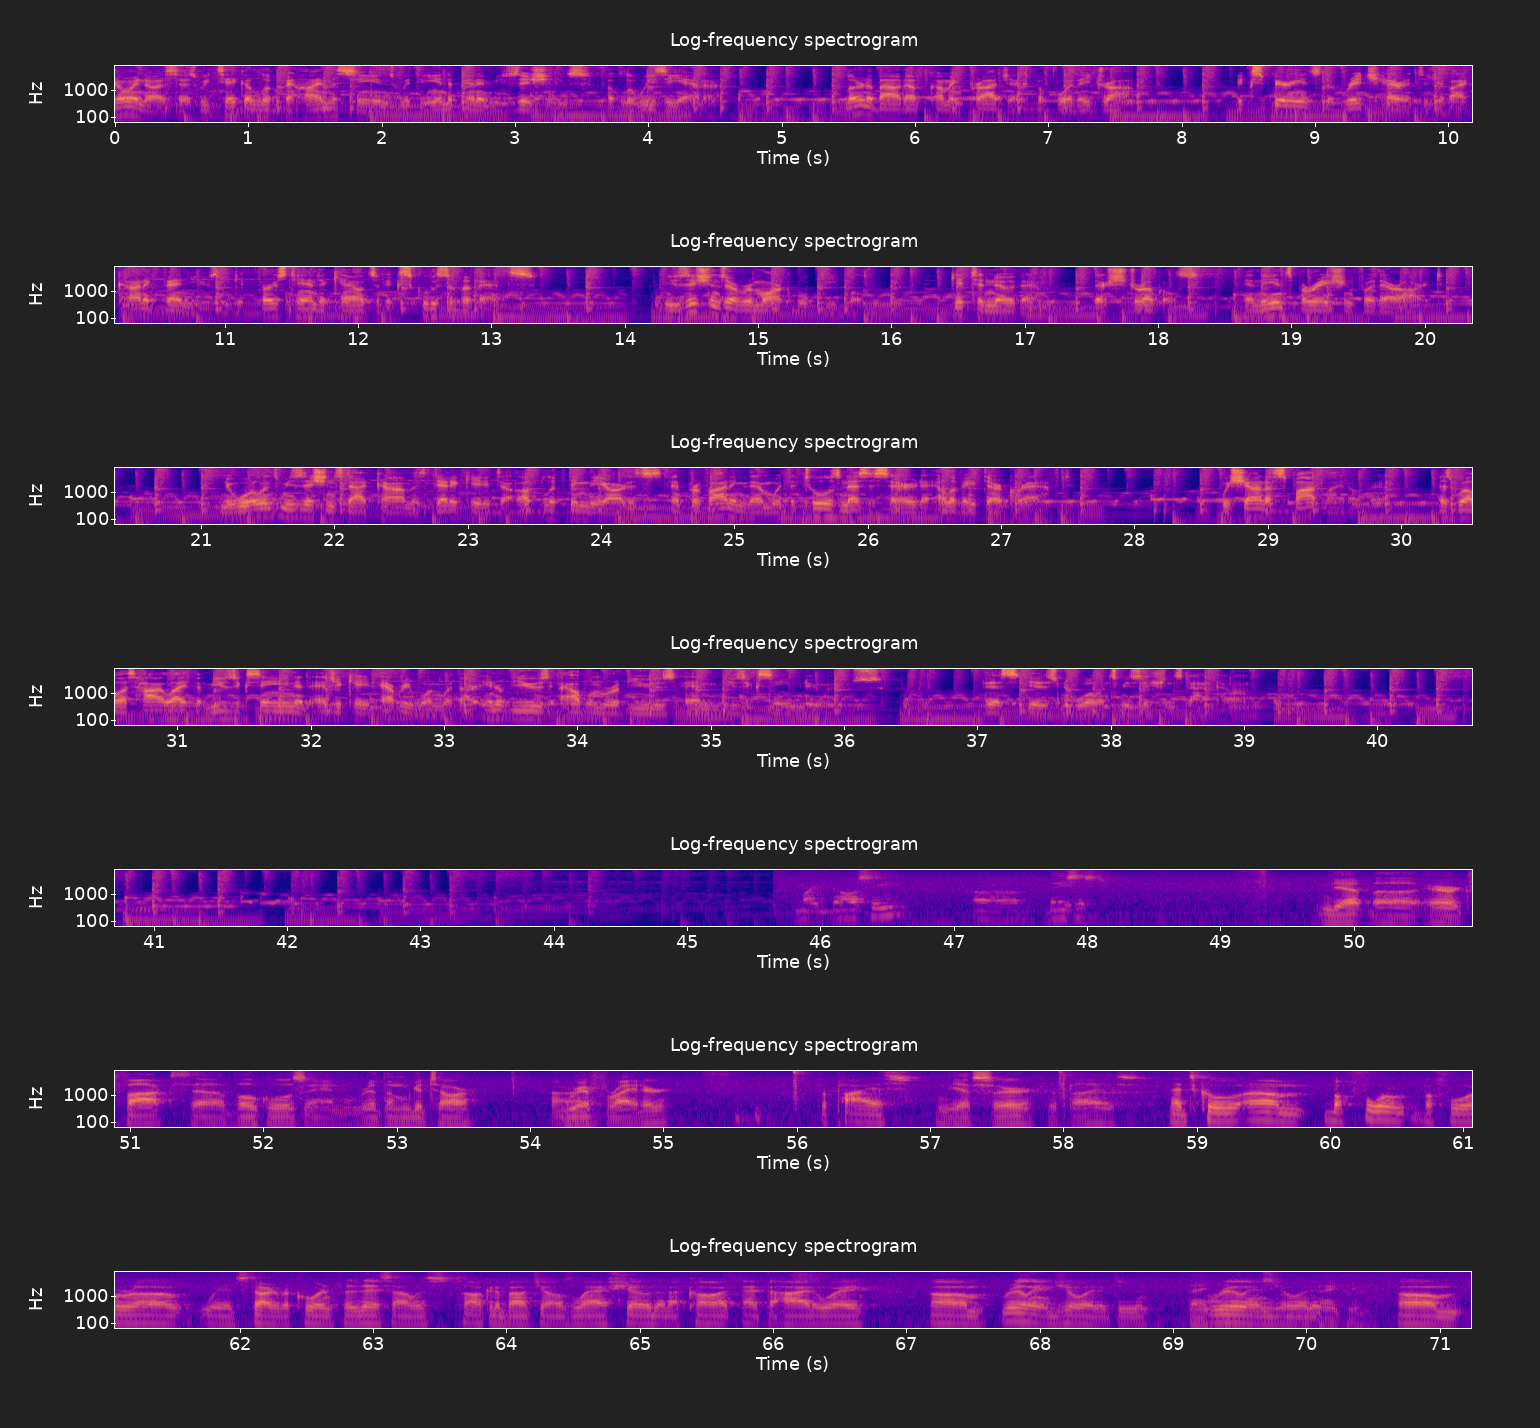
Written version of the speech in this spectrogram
Join us as we take a look behind the scenes with the independent musicians of Louisiana. Learn about upcoming projects before they drop. Experience the rich heritage of iconic venues and get firsthand accounts of exclusive events. Musicians are remarkable people. Get to know them, their struggles, and the inspiration for their art. NewOrleansMusicians.com is dedicated to uplifting the artists and providing them with the tools necessary to elevate their craft. We shine a spotlight on them, as well as highlight the music scene and educate everyone with our interviews, album reviews, and music scene news. This is NewOrleansMusicians.com. Mike Dawsey, uh, bassist. Yep, uh, Eric Fox, uh, vocals and rhythm guitar, riff writer. for Pious. Yes, sir, for Pious. That's cool. Um, before before uh, we had started recording for this, I was talking about y'all's last show that I caught at the Hideaway. Um, really enjoyed it, dude. Thank you. really enjoyed it. Thank you. Um,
